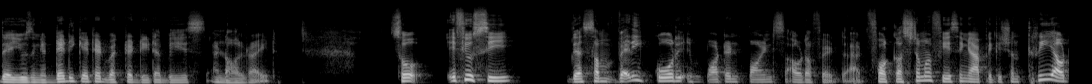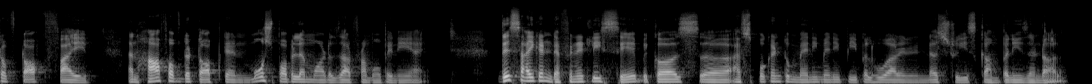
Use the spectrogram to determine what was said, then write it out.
they're using a dedicated vector database and all right. So if you see, there's some very core important points out of it that for customer facing application, three out of top five and half of the top 10 most popular models are from OpenAI. This I can definitely say because uh, I've spoken to many, many people who are in industries, companies, and all.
